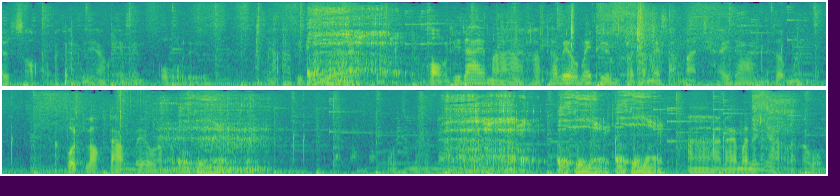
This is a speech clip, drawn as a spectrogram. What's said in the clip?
1.7.2 นะครับ แนว MMO หรือแนว RPG นั่นแหละของที่ได้มาครับ ถ้าเวลไม่ถึงก็จะไม่สามารถใช้ได้นะครับเหมือนปลดล็อกตามเวลอะครับผมโอ้ยทำไมมันได้ อ่าได้มาหนึ่งอย่างแล้วครับผม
